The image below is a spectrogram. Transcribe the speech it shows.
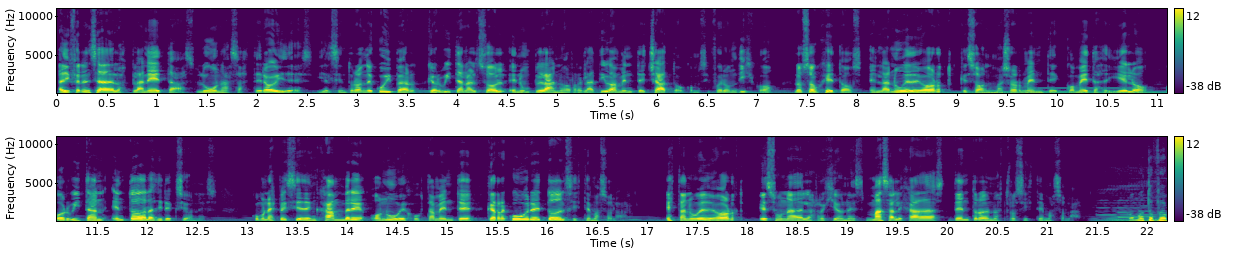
A diferencia de los planetas, lunas, asteroides y el cinturón de Kuiper, que orbitan al Sol en un plano relativamente chato, como si fuera un disco, los objetos en la nube de Oort, que son mayormente cometas de hielo, orbitan en todas las direcciones, como una especie de enjambre o nube justamente que recubre todo el sistema solar. Esta nube de Oort es una de las regiones más alejadas dentro de nuestro sistema solar. ¿Cómo fue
